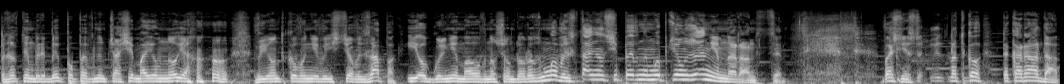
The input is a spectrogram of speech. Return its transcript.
Poza tym ryby po pewnym czasie mają, no ja, wyjątkowo niewyjściowy zapach i ogólnie mało wnoszą do rozmowy, stając się pewnym obciążeniem na randce. Właśnie, dlatego taka rada.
